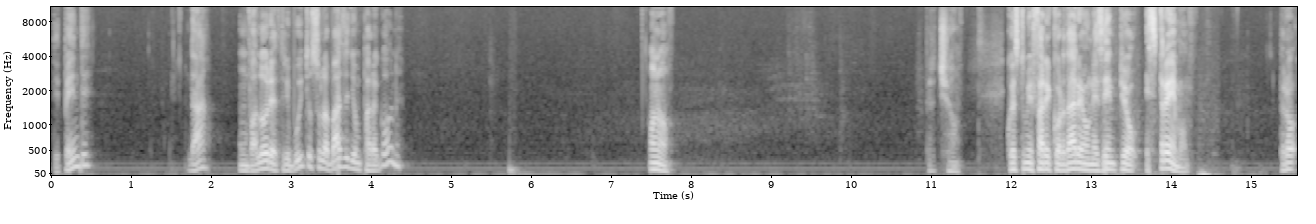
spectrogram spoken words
Dipende da un valore attribuito sulla base di un paragone. O no? Perciò questo mi fa ricordare un esempio estremo, però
